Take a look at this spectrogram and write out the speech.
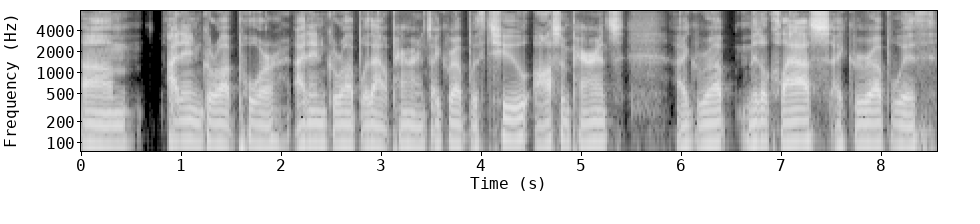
Um, I didn't grow up poor. I didn't grow up without parents. I grew up with two awesome parents. I grew up middle class. I grew up with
